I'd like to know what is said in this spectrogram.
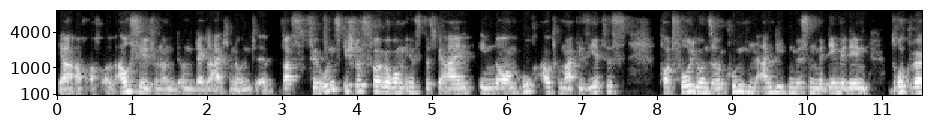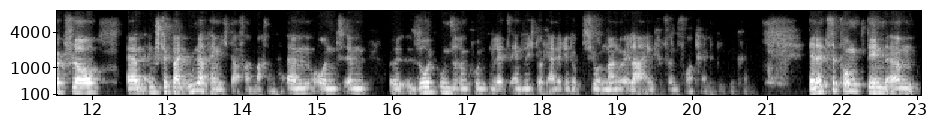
ja auch, auch Aushilfen und, und dergleichen. Und äh, was für uns die Schlussfolgerung ist, dass wir ein enorm hochautomatisiertes Portfolio unseren Kunden anbieten müssen, mit dem wir den Druckworkflow ähm, ein Stück weit unabhängig davon machen. Ähm, und ähm, äh, so unseren Kunden letztendlich durch eine Reduktion manueller Eingriffe und Vorteile bieten können. Der letzte Punkt, den ähm,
